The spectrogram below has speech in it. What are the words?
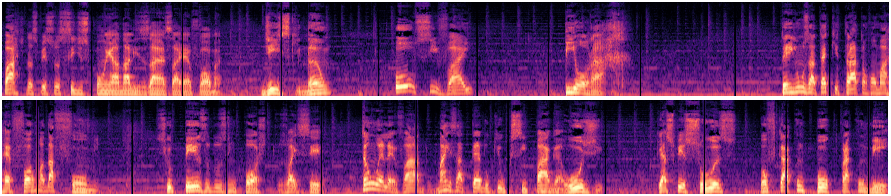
parte das pessoas que se dispõem a analisar essa reforma diz que não, ou se vai piorar. Tem uns até que tratam como a reforma da fome. Se o peso dos impostos vai ser tão elevado, mais até do que o que se paga hoje, que as pessoas vão ficar com pouco para comer.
